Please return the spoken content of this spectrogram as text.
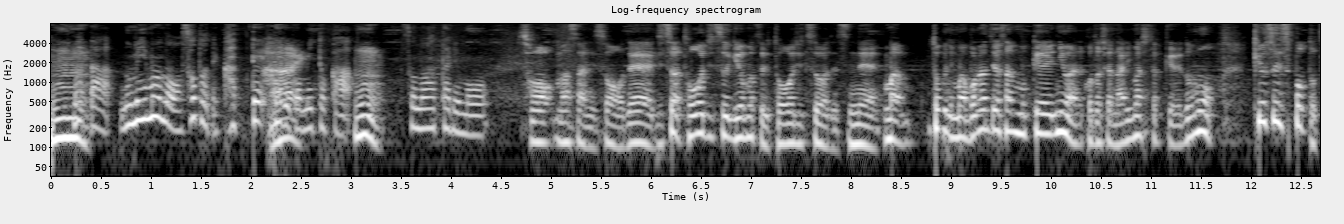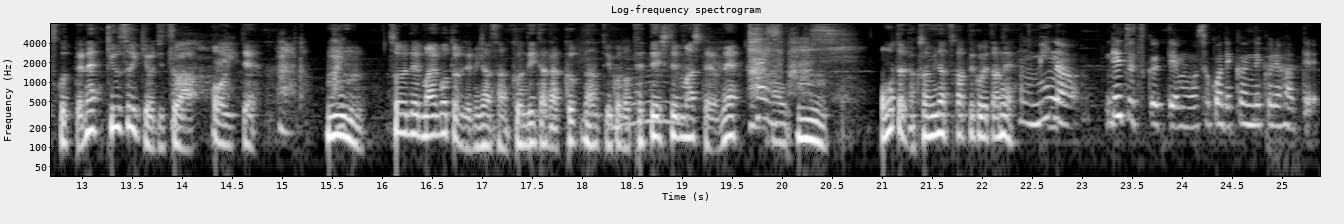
うん、また飲み物を外で買って出るゴミとか、はい。うん、そのあたりも。そうまさにそうで実は当日祇園祭当日はですね、まあ、特にまあボランティアさん向けには今年はなりましたけれども給水スポットを作ってね給水器を実は置いて。なるほど、うん、はいそれでマイボトルで皆さん組んでいただくなんていうことを徹底してましたよね。はい、うん、思ったよりたくさんみんな使ってくれたね。みんな列作ってもうそこで組んでくれはって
